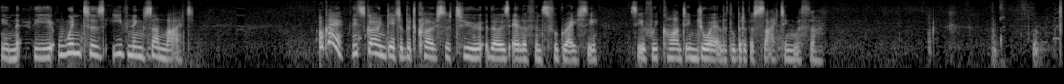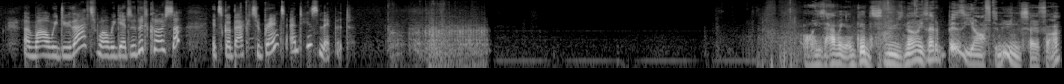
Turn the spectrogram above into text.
in the winter's evening sunlight. Okay, let's go and get a bit closer to those elephants for Gracie. See if we can't enjoy a little bit of a sighting with them. And while we do that, while we get a bit closer, let's go back to Brent and his leopard. Oh, he's having a good snooze now. He's had a busy afternoon so far.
